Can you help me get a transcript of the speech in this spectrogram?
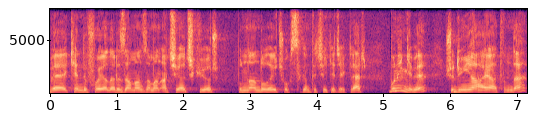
Ve kendi foyaları zaman zaman açığa çıkıyor. Bundan dolayı çok sıkıntı çekecekler. Bunun gibi şu dünya hayatında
